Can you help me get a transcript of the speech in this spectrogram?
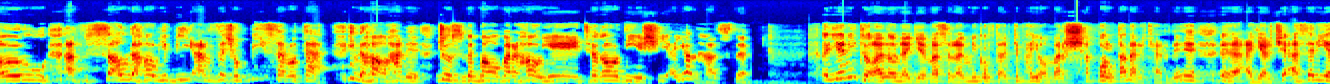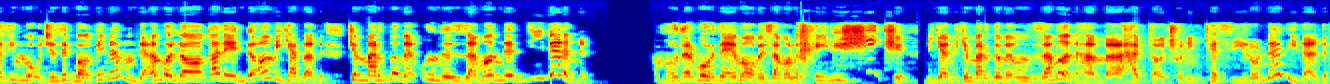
او افسانه های بی ارزش و بی سر و ته اینها همه جزو باورهای اعتقادی شیعیان هست. یعنی تو الان اگه مثلا می‌گفتن که پیامبر شق القمر کرده اگرچه اثری از این معجزه باقی نمونده اما لاقل ادعا می‌کردند که مردم اون زمان دیدن. اما در مورد امام زمان خیلی شیک. میگن که مردم اون زمان هم حتی چنین کسی رو ندیدند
